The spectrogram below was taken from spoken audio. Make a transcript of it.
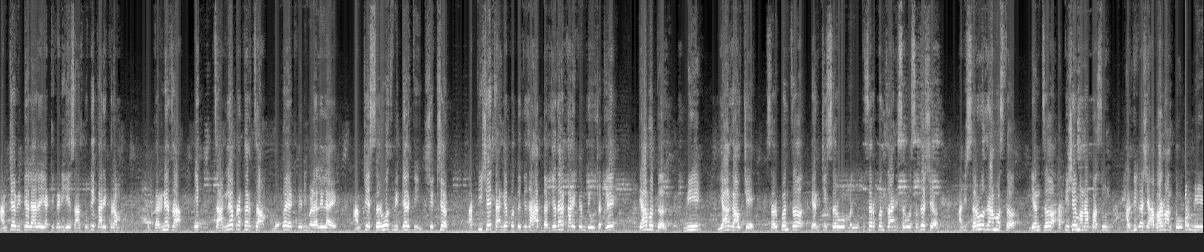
आमच्या विद्यालयाला या ठिकाणी हे सांस्कृतिक कार्यक्रम करण्याचा एक चांगल्या प्रकारचा मोका या ठिकाणी मिळालेला आहे. आमचे सर्वच विद्यार्थी शिक्षक अतिशय चांगल्या पद्धतीचा हा दर्जेदार कार्यक्रम देऊ शकले. त्याबद्दल मी या गावचे सरपंच त्यांची सर्व म्हणजे उपसरपंच आणि सर्व सदस्य आणि सर्व ग्रामस्थ यांचं अतिशय मनापासून हार्दिक असे आभार मानतो. तर मी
